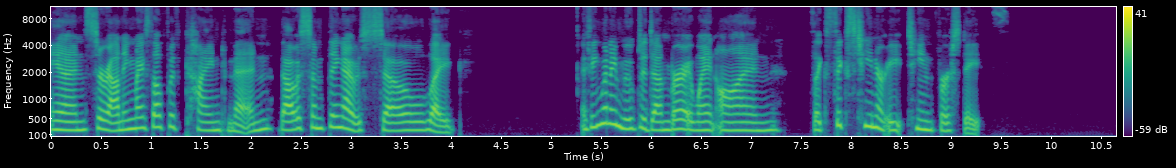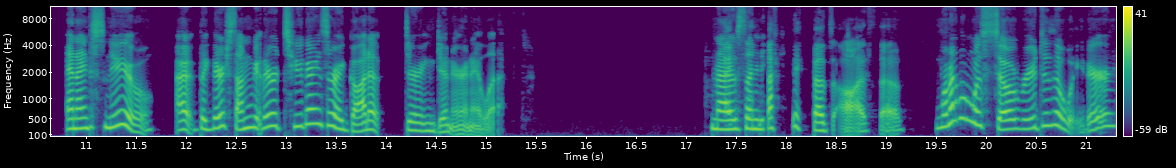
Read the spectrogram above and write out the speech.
and surrounding myself with kind men. That was something I was so like, I think when I moved to Denver, I went on like 16 or 18 first dates. And I just knew, I, like, there's some, there were two guys where I got up during dinner and I left. And I was like, I think that's awesome. one of them was so rude to the waiter.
